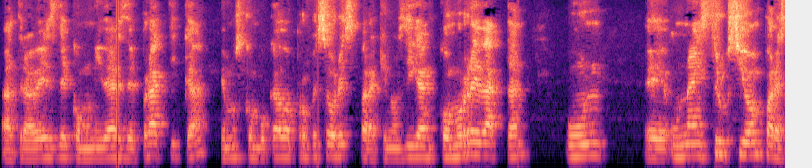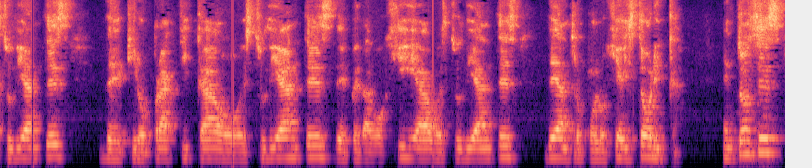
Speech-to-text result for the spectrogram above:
a través de comunidades de práctica, hemos convocado a profesores para que nos digan cómo redactan eh, una instrucción para estudiantes de quiropráctica o estudiantes de pedagogía o estudiantes de antropología histórica. Entonces,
